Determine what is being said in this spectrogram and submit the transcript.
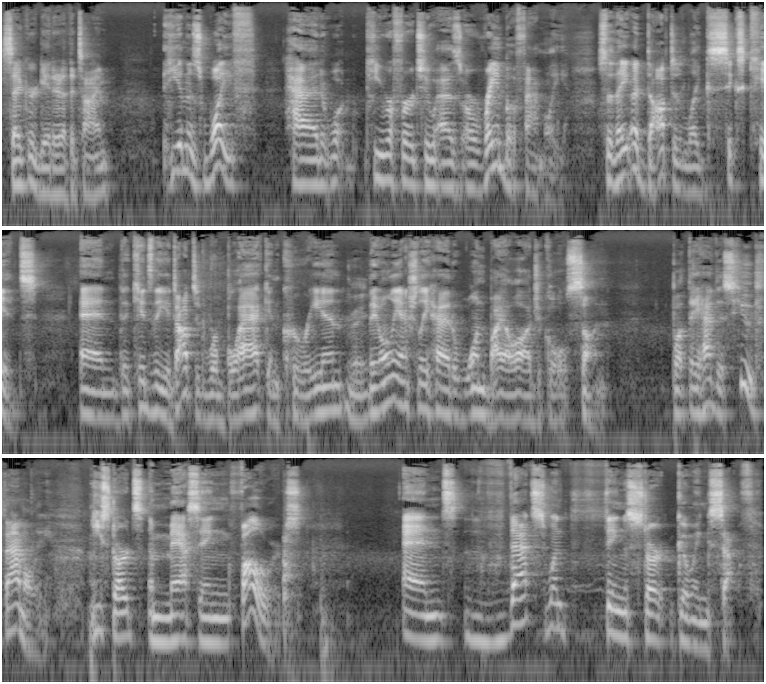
segregated at the time he and his wife had what he referred to as a rainbow family. So they adopted like six kids. And the kids they adopted were black and Korean. Right. They only actually had one biological son. But they had this huge family. He starts amassing followers. And that's when things start going south.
